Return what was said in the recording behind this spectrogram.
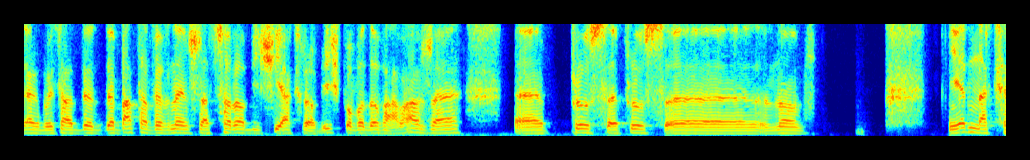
jakby ta debata wewnętrzna, co robić i jak robić, powodowała, że plus, plus no, jednak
